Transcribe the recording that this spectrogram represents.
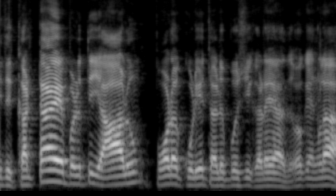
இது கட்டாயப்படுத்தி யாரும் போடக்கூடிய தடுப்பூசி கிடையாது. ஓகேங்களா?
